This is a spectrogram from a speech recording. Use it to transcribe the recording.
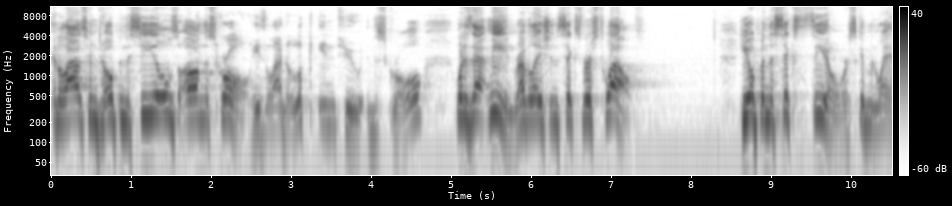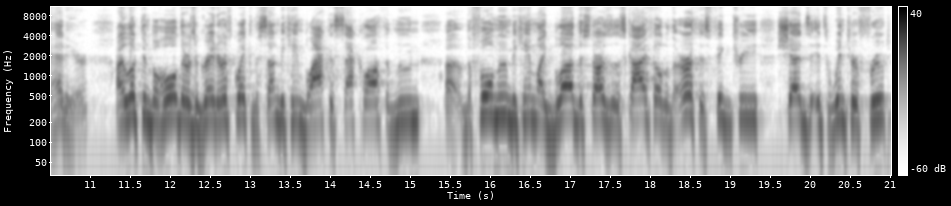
it allows him to open the seals on the scroll. He's allowed to look into the scroll. What does that mean? Revelation 6, verse 12. He opened the sixth seal. We're skipping way ahead here. I looked and behold, there was a great earthquake. The sun became black as sackcloth. The moon, uh, the full moon became like blood. The stars of the sky fell to the earth as fig tree sheds its winter fruit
